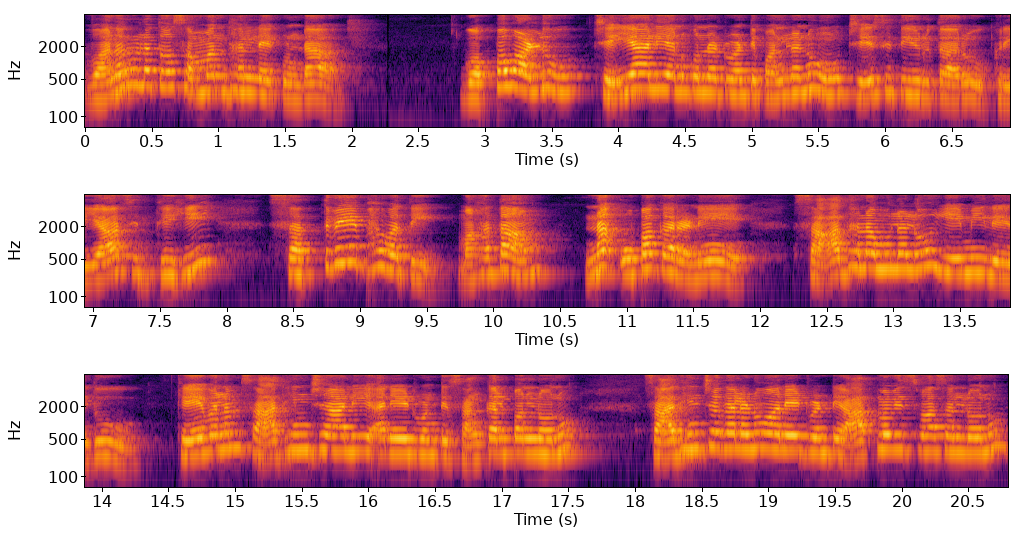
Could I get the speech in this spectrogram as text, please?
వనరులతో సంబంధం లేకుండా గొప్పవాళ్ళు చెయ్యాలి అనుకున్నటువంటి పనులను చేసి తీరుతారు. క్రియాసిద్ధి సత్వే భవతి మహతాం న ఉపకరణే. సాధనములలో ఏమీ లేదు. కేవలం సాధించాలి అనేటువంటి సంకల్పంలోనూ సాధించగలను అనేటువంటి ఆత్మవిశ్వాసంలోనూ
